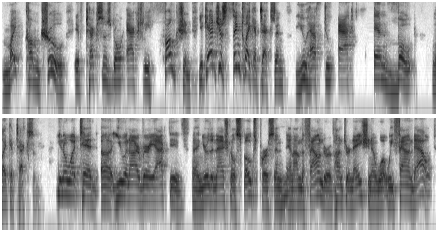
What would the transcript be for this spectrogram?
might come true if Texans don't actually function. You can't just think like a Texan, you have to act and vote like a Texan. You know what, Ted? Uh, you and I are very active, and you're the national spokesperson, and I'm the founder of Hunter Nation. And what we found out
